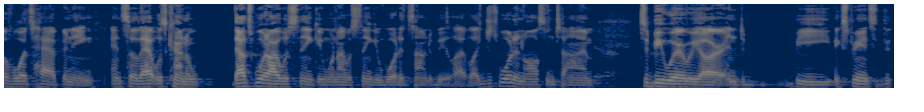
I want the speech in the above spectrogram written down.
of what's happening. And so that was kind of that's what I was thinking when I was thinking, what a time to be alive. Like, just what an awesome time to be where we are and to be experiencing the,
